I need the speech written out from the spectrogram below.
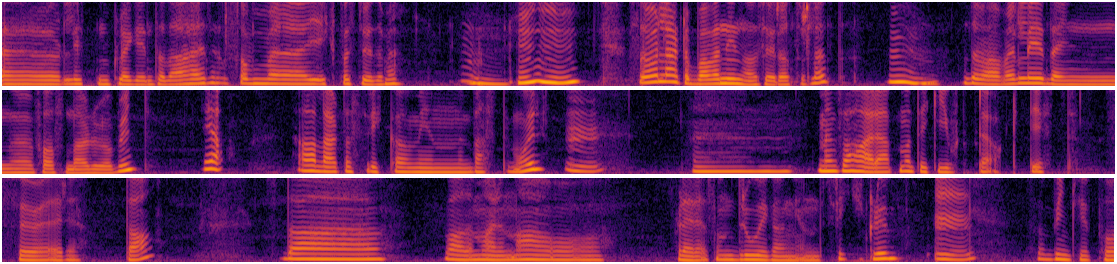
uh, liten plug-in til deg her, som uh, gikk på studiet med. Mm. Mhm. Så jeg lærte opp av venninna si, rett og slett. Mm. Det var vel i den eh, fasen der du har begynt? Ja. Jeg har lært å strikke av min bestemor. Mm. Um, men så har jeg på en måte ikke gjort det aktivt før da. Så da var det Marna og flere som dro i gang en strikkeklubb. Mm. Så begynte vi på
